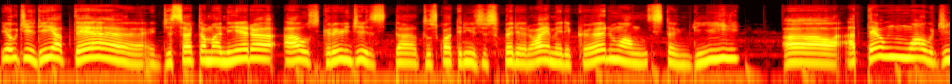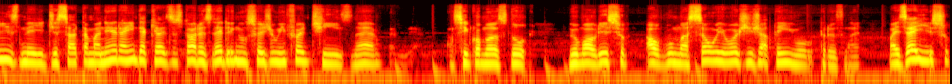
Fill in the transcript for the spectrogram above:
Eu diria até, de certa maneira, aos grandes da, dos quadrinhos de super-herói americano, ao Stan Lee, uh, até um Walt Disney, de certa maneira, ainda que as histórias dele não sejam infantis, né? assim como as do, do Maurício, algumas são e hoje já tem outras, né? Mas é isso.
